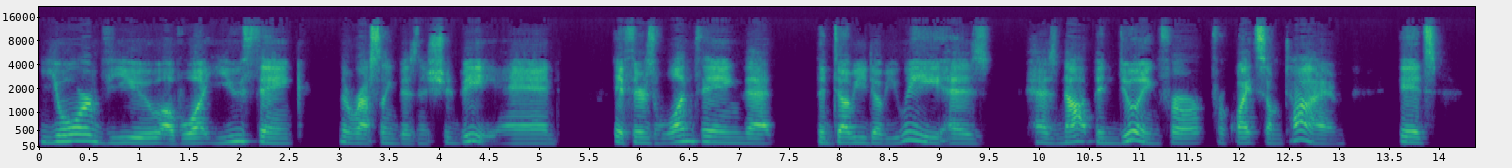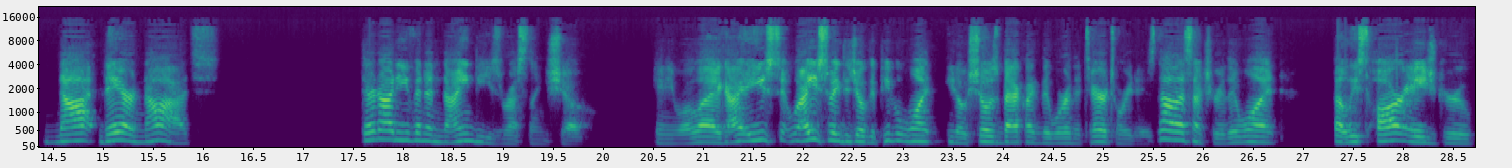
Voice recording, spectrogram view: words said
your view of what you think the wrestling business should be. And if there's one thing that the WWE has has not been doing for for quite some time, it's not they are not they're not even a 90s wrestling show anymore. Like I used to I used to make the joke that people want, you know, shows back like they were in the territory days. No, that's not true. They want at least our age group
